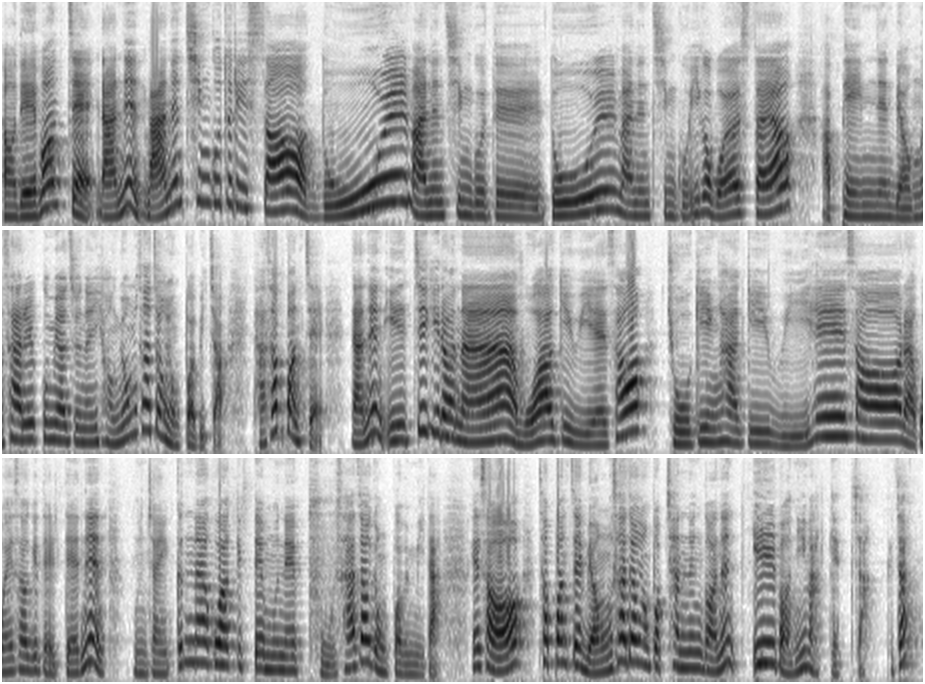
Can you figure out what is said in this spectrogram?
어, 네 번째, 나는 많은 친구들이 있어. 놀 많은 친구들, 놀 많은 친구. 이거 뭐였어요? 앞에 있는 명사를 꾸며주는 형용사적 용법이죠. 다섯 번째, 나는 일찍 일어나 뭐 하기 위해서? 조깅하기 위해서 라고 해석이 될 때는 문장이 끝나고 왔기 때문에 부사적 용법입니다. 그래서 첫 번째 명사적 용법 찾는 거는 1번이 맞겠죠. 그죠?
